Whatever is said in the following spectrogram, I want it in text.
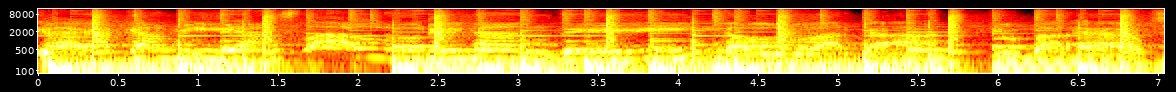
Gaya kami yang selalu dinanti. Keluarga Gilbar MC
